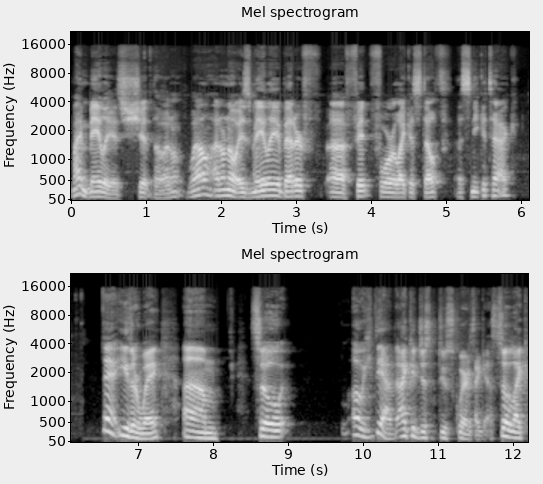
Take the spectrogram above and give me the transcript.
My melee is shit though. I don't. Well, I don't know. Is melee a better uh, fit for like a stealth, a sneak attack? Yeah, either way. Um so oh yeah, I could just do squares, I guess. So like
